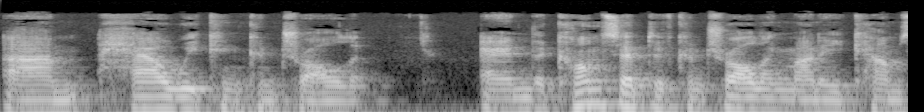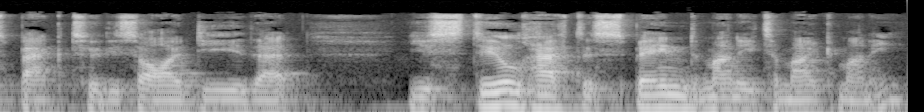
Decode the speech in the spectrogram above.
um, how we can control it. And the concept of controlling money comes back to this idea that you still have to spend money to make money,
